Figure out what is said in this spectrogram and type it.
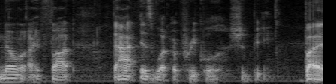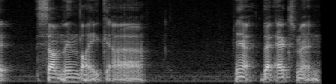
know I've thought that is what a prequel should be. but something like uh yeah the x-men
